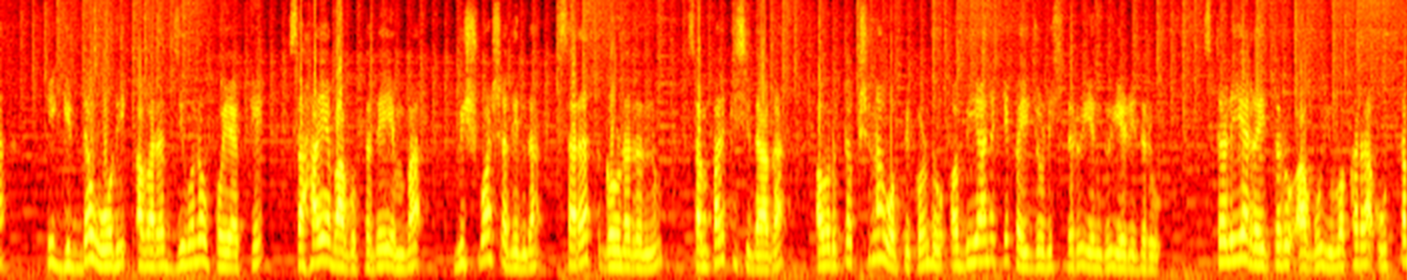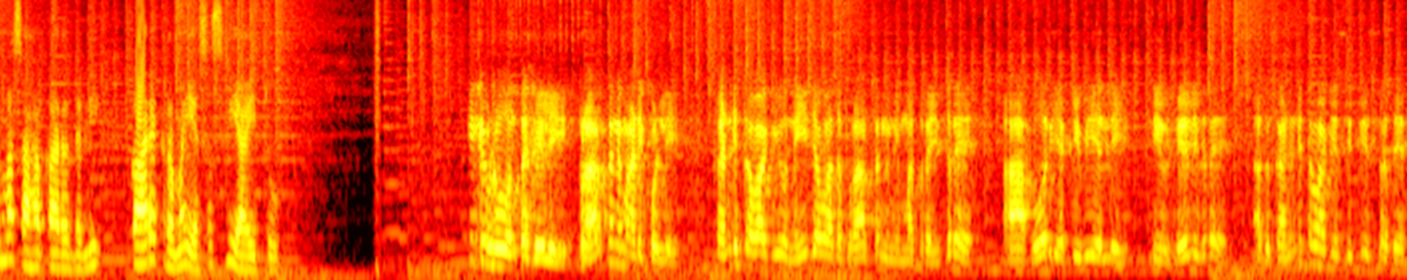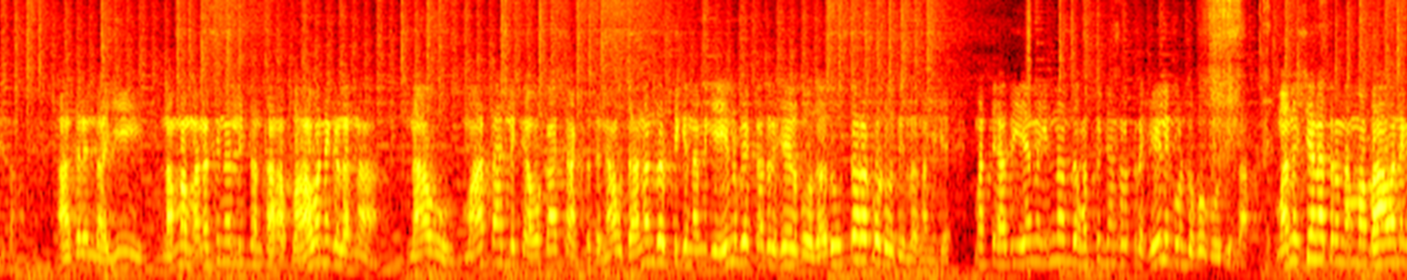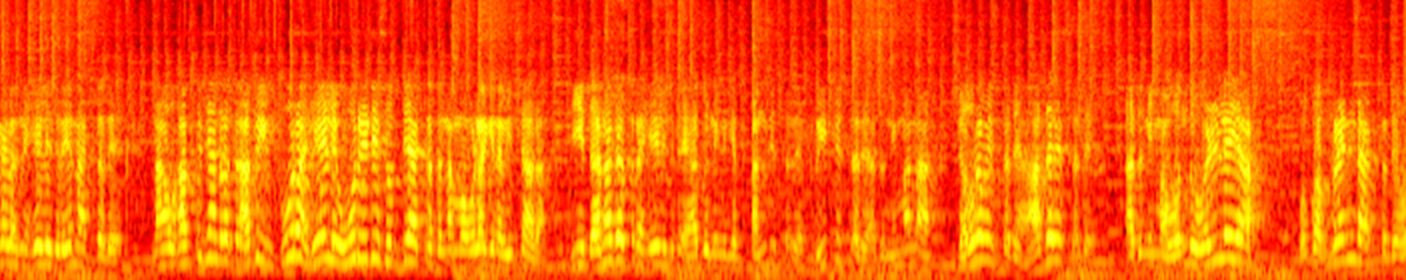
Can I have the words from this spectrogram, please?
ಈ ಗಿಡ್ಡ ಓರಿ ಅವರ ಜೀವನೋಪಾಯಕ್ಕೆ ಸಹಾಯವಾಗುತ್ತದೆ ಎಂಬ ವಿಶ್ವಾಸದಿಂದ ಶರತ್ ಗೌಡರನ್ನು ಸಂಪರ್ಕಿಸಿದಾಗ ಅವರು ತಕ್ಷಣ ಒಪ್ಪಿಕೊಂಡು ಅಭಿಯಾನಕ್ಕೆ ಕೈಜೋಡಿಸಿದರು ಎಂದು ಹೇಳಿದರು. ಸ್ಥಳೀಯ ರೈತರು ಹಾಗೂ ಯುವಕರ ಉತ್ತಮ ಸಹಕಾರದಲ್ಲಿ ಕಾರ್ಯಕ್ರಮ ಯಶಸ್ವಿಯಾಯಿತು. ಕೊಡು ಅಂತ ಹೇಳಿ ಪ್ರಾರ್ಥನೆ ಮಾಡಿಕೊಳ್ಳಿ. ಖಂಡಿತವಾಗಿಯೂ ನೈಜವಾದ ಪ್ರಾರ್ಥನೆ ನಿಮ್ಮ ಹತ್ರ ಇದ್ರೆ ಆ ಹೋರಿಯ ಕಿವಿಯಲ್ಲಿ ನೀವು ಹೇಳಿದ್ರೆ ಅದು ಖಂಡಿತವಾಗಿಯೂ ಸಿದ್ಧಿಸ್ತದೆ ಅಂತ. ಆದ್ದರಿಂದ ಈ ನಮ್ಮ ಮನಸ್ಸಿನಲ್ಲಿದ್ದಂತಹ ಭಾವನೆಗಳನ್ನ ನಾವು ಮಾತಾಡ್ಲಿಕ್ಕೆ ಅವಕಾಶ ಆಗ್ತದೆ. ನಾವು ದನದೊಟ್ಟಿಗೆ ನಮಗೆ ಏನು ಬೇಕಾದ್ರೂ ಹೇಳ್ಬೋದು. ಅದು ಉತ್ತರ ಕೊಡುವುದಿಲ್ಲ ನಮಗೆ. ಮತ್ತೆ ಅದು ಏನು ಇನ್ನೊಂದು ಹತ್ತು ಜನರ ಹತ್ರ ಹೇಳಿಕೊಂಡು ಹೋಗುವುದಿಲ್ಲ. ಮನುಷ್ಯನ ಹತ್ರ ನಮ್ಮ ಭಾವನೆಗಳನ್ನು ಹೇಳಿದ್ರೆ ಏನಾಗ್ತದೆ? ನಾವು ಹತ್ತು ಜನರ ಹತ್ರ ಅದು ಪೂರ ಹೇಳಿ ಊರಿಡೀ ಸುದ್ದಿ ಆಗ್ತದೆ ನಮ್ಮ ಒಳಗಿನ ವಿಚಾರ. ಈ ದನದ ಹತ್ರ ಹೇಳಿದ್ರೆ ಅದು ನಿಮಗೆ ಸ್ಪಂದಿಸ್ತದೆ, ಪ್ರೀತಿಸ್ತದೆ, ಅದು ನಿಮ್ಮನ್ನ ಗೌರವಿಸ್ತದೆ, ಆಧರಿಸ್ತದೆ. ಅದು ನಿಮ್ಮ ಒಂದು ಒಳ್ಳೆಯ ಒಬ್ಬ ಫ್ರೆಂಡ್ ಆಗ್ತದೆ.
